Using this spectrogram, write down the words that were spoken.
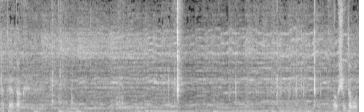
Это я так. В общем-то вот.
